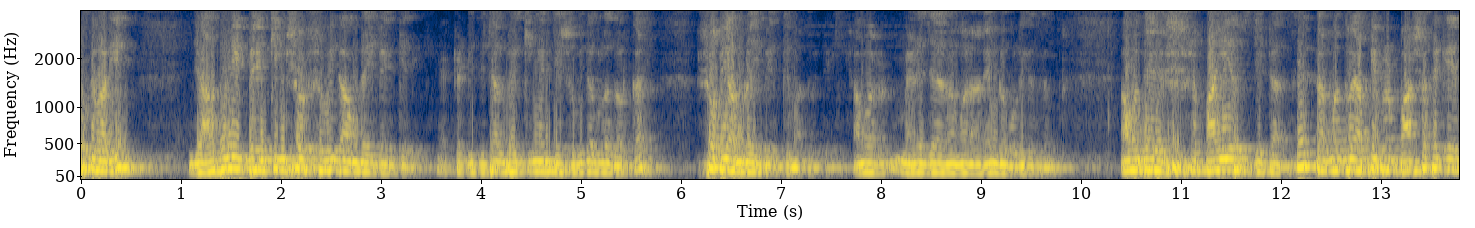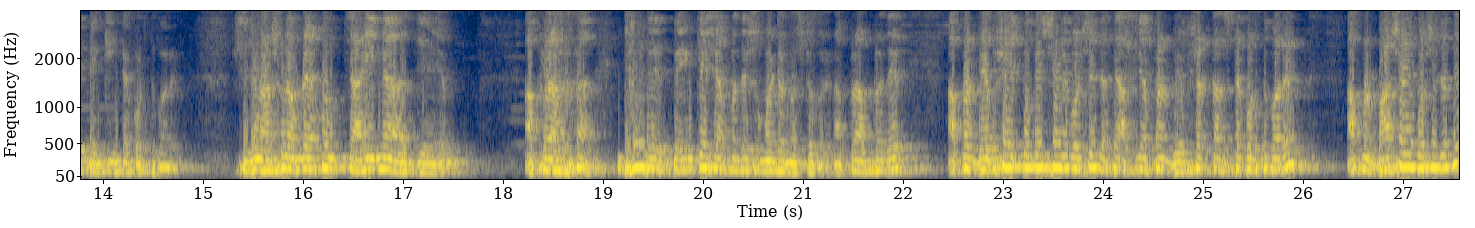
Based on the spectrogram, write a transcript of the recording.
করতে পারি যে আধুনিক ব্যাংকিং সব সুবিধা আমরা এই ব্যাংকে দিই। একটা ডিজিটাল ব্যাংকিং এর যে সুবিধাগুলো দরকার, সবই আমরা এই ব্যাংকের মাধ্যমে দিই। আমার ম্যানেজার আমার আরএমরা বলে গেছেন, আমাদের বাইয়ার যেটা আছে, তার মাধ্যমে আপনি আপনার বাসা থেকে ব্যাংকিংটা করতে পারেন। সেজন্য আসলে আমরা এখন চাই না যে আপনারা যাতে ব্যাংকে এসে আপনাদের সময়টা নষ্ট করেন। আপনারা আপনাদের, আপনার ব্যবসায়িক প্রতিষ্ঠানে বসে যাতে আপনি আপনার ব্যবসার কাজটা করতে পারেন। আপনার বাসায় বসে যাতে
